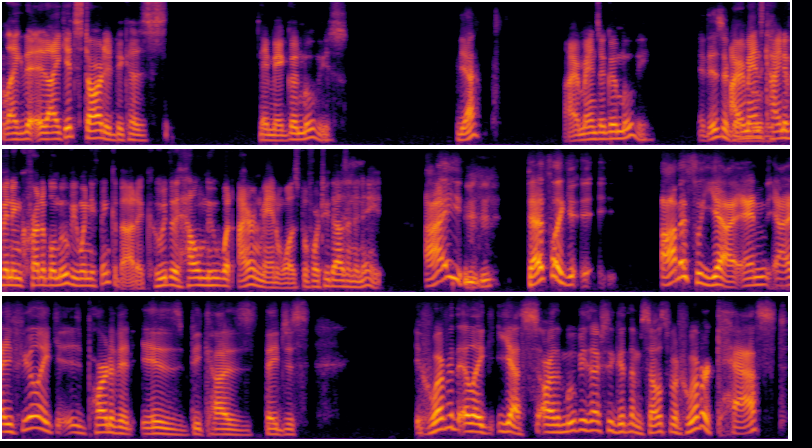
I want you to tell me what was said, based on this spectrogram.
Like, the, like it started because they made good movies. Yeah. Iron Man's a good movie. It is a good Iron Man's movie. kind of an incredible movie when you think about it. Who the hell knew what Iron Man was before 2008? I mhm. that's like honestly yeah and i feel like part of it is because they just whoever they, like yes are the movies actually good themselves but whoever cast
